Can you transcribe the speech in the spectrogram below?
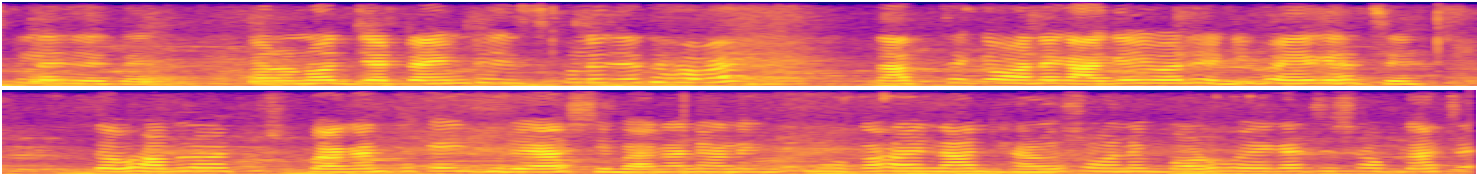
স্কুলে যেতে। কারণ ওর যে টাইমটা স্কুলে যেতে হবে, তার থেকে অনেক আগেই ও রেডি হয়ে গেছে। তো ভাবলাম একটু বাগান থেকেই ঘুরে আসি। বাগানে অনেকদিন ঢোকা হয় না ঢেঁড়সও অনেক বড় হয়ে গেছে সব গাছে।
